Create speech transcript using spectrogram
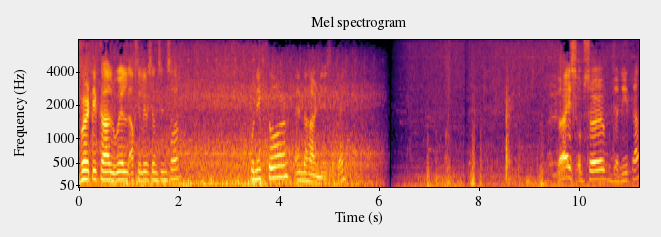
vertical wheel acceleration sensor connector and the harness okay? Guys observe the data.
